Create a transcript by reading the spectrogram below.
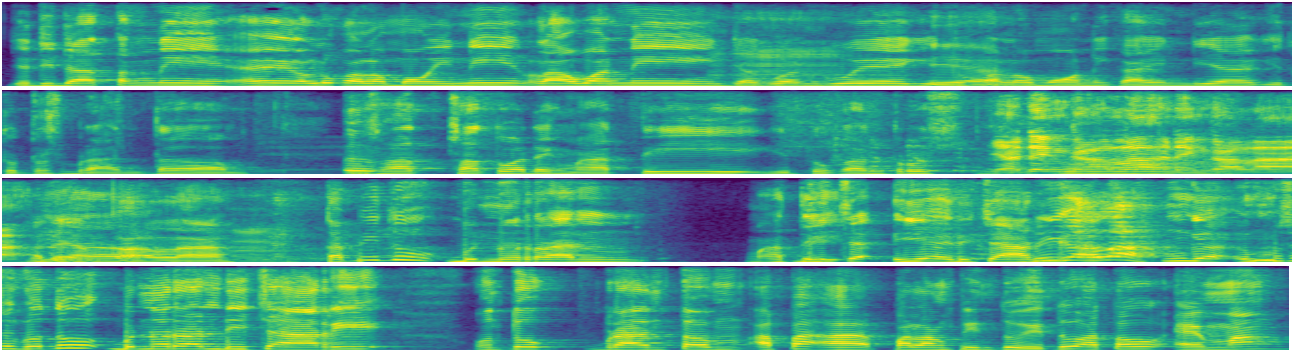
Jadi datang nih, eh lu kalau mau ini lawan nih jagoan gue gitu. Iya. Kalau mau nikahin dia gitu terus berantem. Terus sat- satu ada yang mati gitu kan terus Ya ada yang kalah, ada yang kalah. Ada yang Iya. kalah. Tapi itu beneran mati. Dica- iya dicari. Enggak lah. Enggak, maksud gua tuh beneran dicari untuk berantem apa ah, palang pintu itu atau emang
